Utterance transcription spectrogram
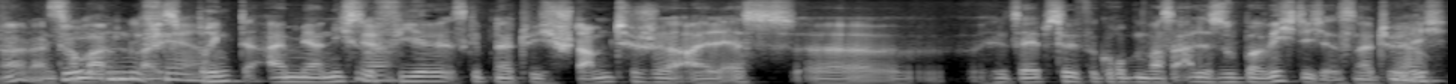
Ja, dann so kann man, weil es bringt einem ja nicht so ja. viel. Es gibt natürlich Stammtische, ALS, äh, Selbsthilfegruppen, was alles super wichtig ist natürlich.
